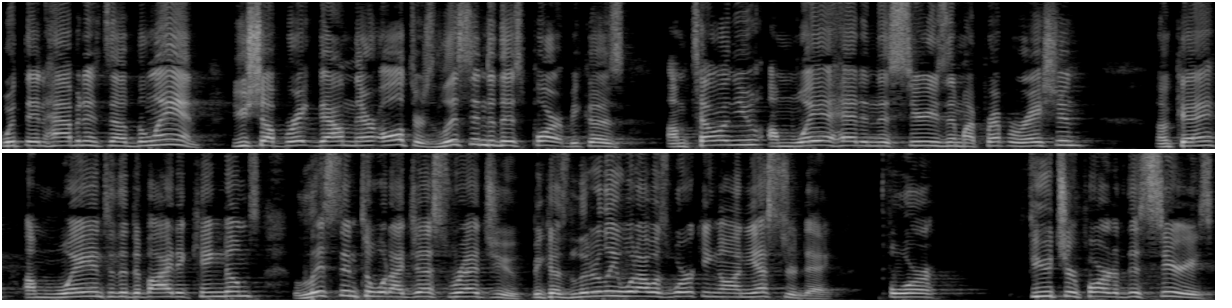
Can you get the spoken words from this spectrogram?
with the inhabitants of the land. you shall break down their altars. Listen to this part because I'm telling you, I'm way ahead in this series in my preparation. Okay? I'm way into the divided kingdoms. Listen to what I just read you because literally what I was working on yesterday for future part of this series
